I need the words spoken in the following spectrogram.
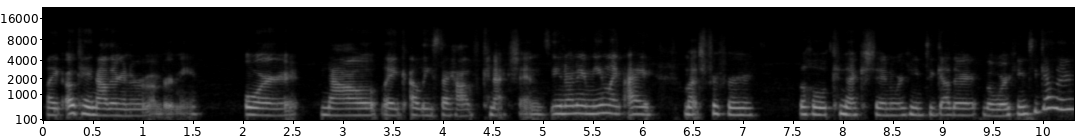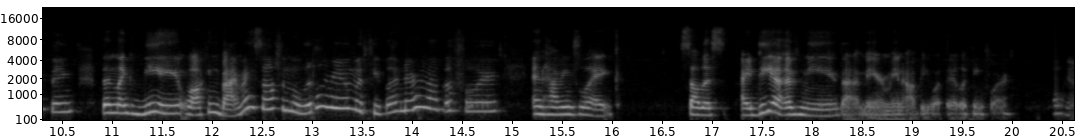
like okay, now they're gonna remember me, or now like at least I have connections. You know what I mean? Like I much prefer the whole connection, working together, the working together thing, than like me walking by myself in the little room with people I've never met before and having to like sell this idea of me that may or may not be what they're looking for.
